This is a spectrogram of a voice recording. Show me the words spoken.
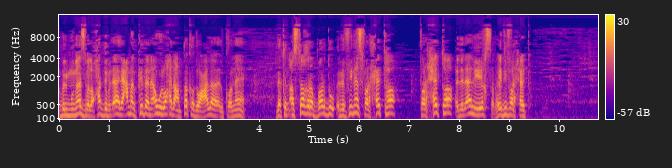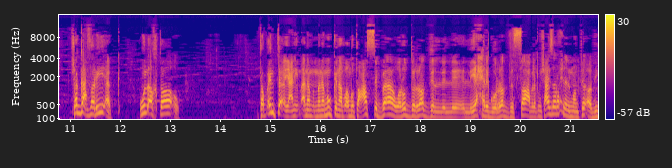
بالمناسبة لو حد من الأهلي عمل كده أنا أول واحد انتقده على القناة. لكن أستغرب برضو اللي في ناس فرحتها فرحتها اللي الأهلي يخسر. هي دي فرحتها شجع فريقك قول أخطائه. طب انت يعني أنا أنا ممكن ابقى متعصب بقى وارد الرد اللي, اللي يحرج والرد الصعب لكن مش عايز أروح للمنطقة دي.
